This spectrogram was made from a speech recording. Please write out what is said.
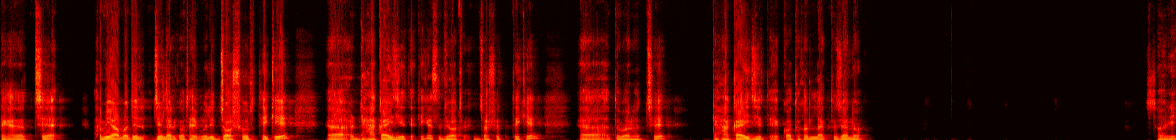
দেখা যাচ্ছে আমি আমাদের জেলার কথাই বলি, যশোর থেকে ঢাকায় যেতে। ঠিক আছে? যশোর থেকে তোমার হচ্ছে ঢাকায় যেতে কতক্ষণ লাগতো জানো? সরি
